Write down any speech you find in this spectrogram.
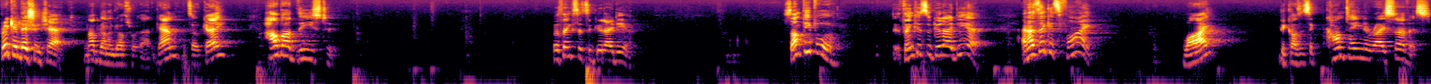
Precondition check. Not gonna go through that again. It's okay. How about these two? Who thinks it's a good idea? Some people think it's a good idea. And I think it's fine. Why? Because it's a containerized service.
